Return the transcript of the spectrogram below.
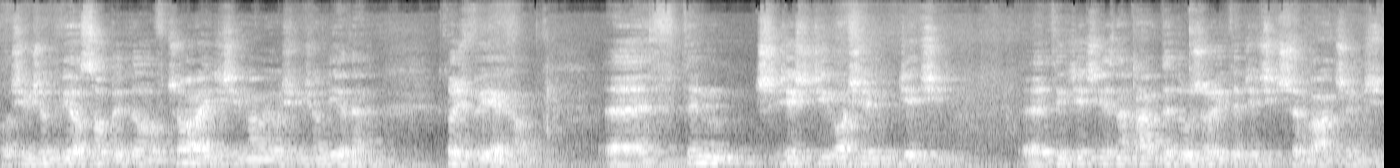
82 osoby do wczoraj, dzisiaj mamy 81. Ktoś wyjechał. E, W tym 38 dzieci. E, Tych dzieci jest naprawdę dużo i te dzieci trzeba czymś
